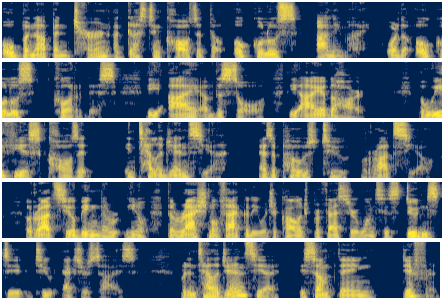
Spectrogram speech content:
open up and turn. Augustine calls it the oculus animae, or the oculus cordis, the eye of the soul, the eye of the heart. Boethius calls it intelligentia, as opposed to ratio. Ratio being the you know the rational faculty which a college professor wants his students to to exercise. But intelligentia is something different.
